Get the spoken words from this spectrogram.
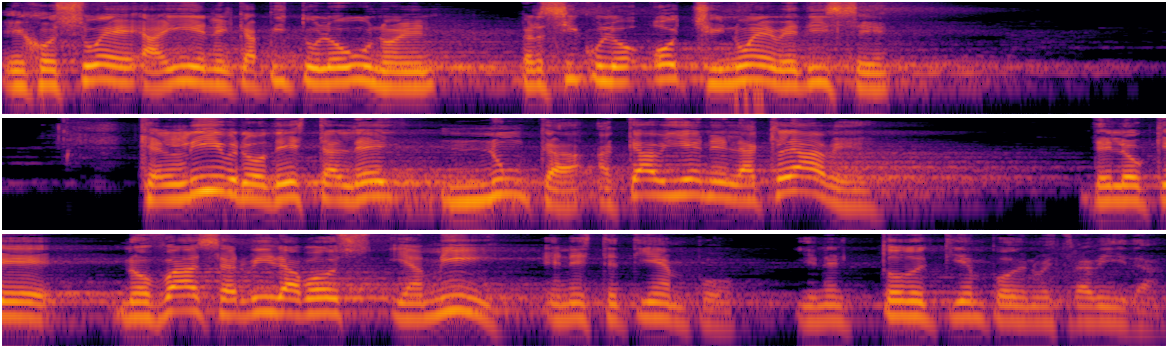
en Josué, ahí en el capítulo 1, en versículo 8 y 9, dice, que el libro de esta ley nunca, acá viene la clave de lo que nos va a servir a vos y a mí en este tiempo y en todo el tiempo de nuestra vida.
